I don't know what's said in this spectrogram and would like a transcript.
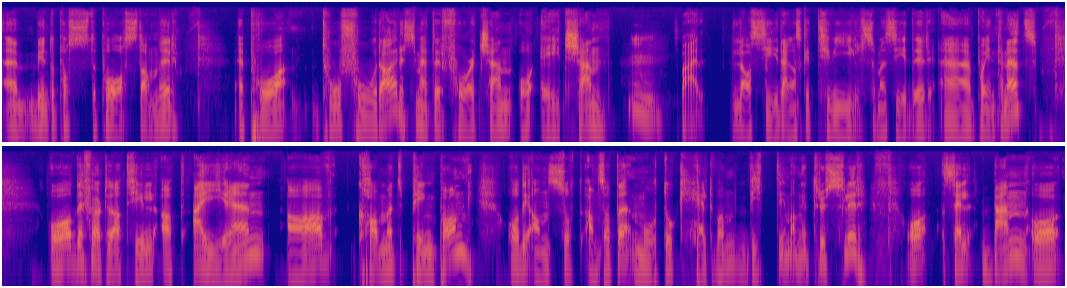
eh, begynte å poste påstander eh, på to foraer som heter 4chan og 8chan. Som er, la oss si, det er ganske tvilsomme sider på internett. Og det førte da til at eieren av Comet Ping Pong, og de ansatte mottok helt vanvittig mange trusler. Og selv band og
